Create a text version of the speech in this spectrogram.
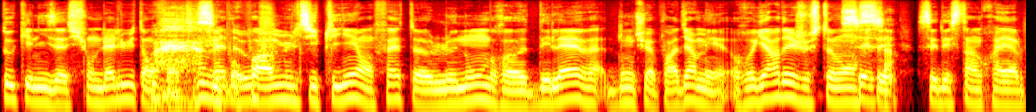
tokenisation de la lutte en fait. c'est pour pouvoir multiplier en fait euh, le nombre d'élèves dont tu vas pouvoir dire mais regardez justement ces, destins incroyables.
